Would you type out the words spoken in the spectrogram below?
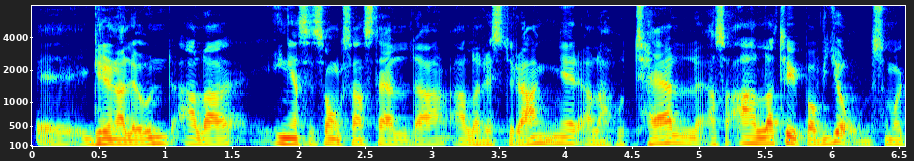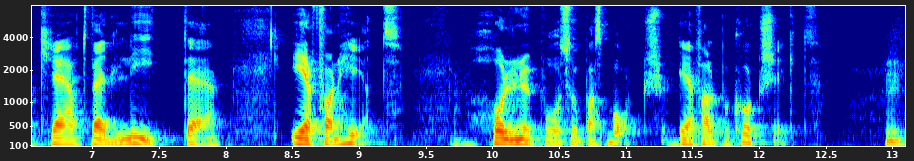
eh, Gröna Lund, alla, inga säsongsanställda, alla restauranger, alla hotell, alltså alla typer av jobb som har krävt väldigt lite erfarenhet håller nu på att sopas bort, i alla fall på kort sikt. Mm.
